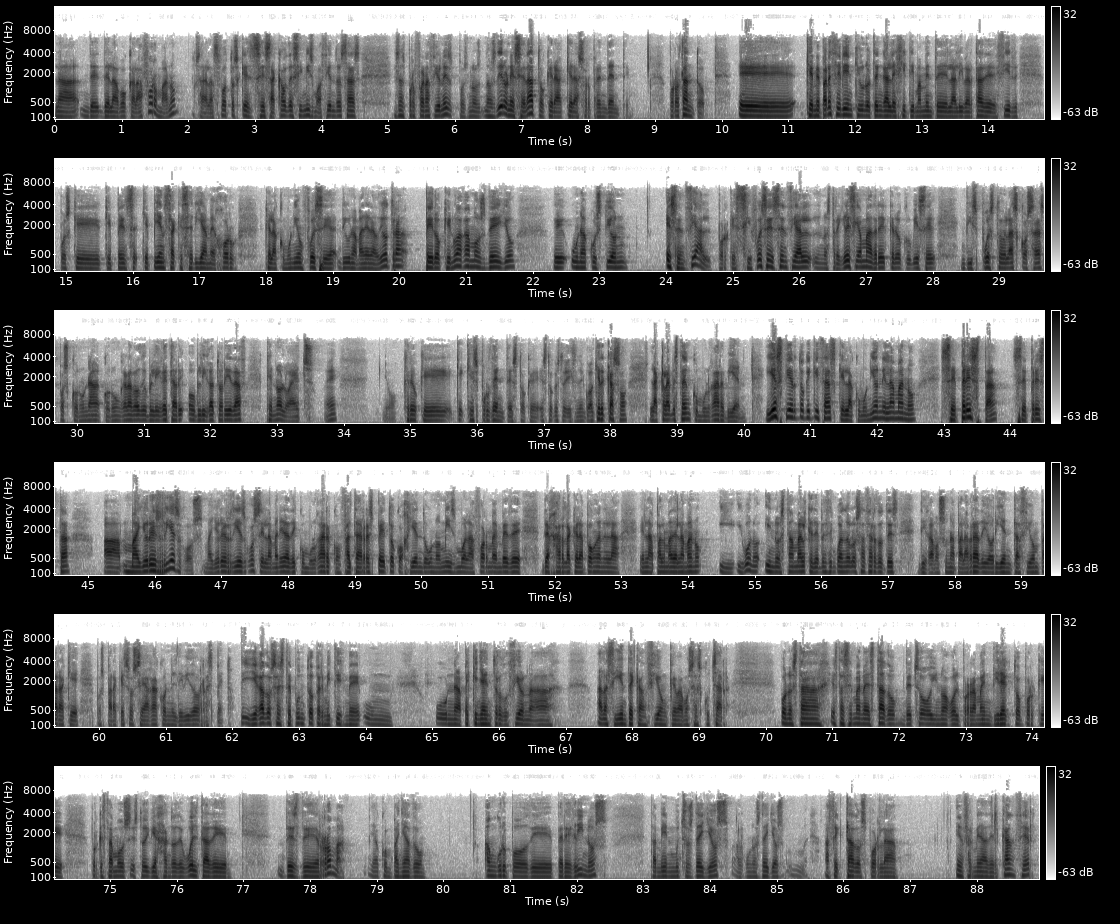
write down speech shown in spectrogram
la, de, la boca la forma, ¿no? O sea, las fotos que se sacó de sí mismo haciendo esas, esas profanaciones, pues nos, nos dieron ese dato que era, que era sorprendente. Por lo tanto, eh, que me parece bien que uno tenga legítimamente la libertad de decir pues que, que, piensa que sería mejor que la comunión fuese de una manera o de otra, pero que no hagamos de ello eh, una cuestión esencial, porque si fuese esencial, nuestra Iglesia Madre creo que hubiese dispuesto las cosas pues con una con un grado de obligatoriedad que no lo ha hecho. ¿eh? Yo creo que, que, es prudente esto que, esto que estoy diciendo. En cualquier caso, la clave está en comulgar bien. Y es cierto que quizás que la comunión en la mano se presta, se presta a mayores riesgos, mayores riesgos en la manera de comulgar con falta de respeto, cogiendo uno mismo la forma en vez de dejarla que la pongan en la, en la palma de la mano. Y, bueno, y no está mal que de vez en cuando los sacerdotes digamos una palabra de orientación para que, pues para que eso se haga con el debido respeto. Y llegados a este punto, permitidme una pequeña introducción a, a la siguiente canción que vamos a escuchar. Bueno, esta, esta semana he estado, de hecho hoy no hago el programa en directo porque, porque estamos, estoy viajando de vuelta de, desde Roma. He acompañado a un grupo de peregrinos, también muchos de ellos, algunos de ellos afectados por la enfermedad del cáncer,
